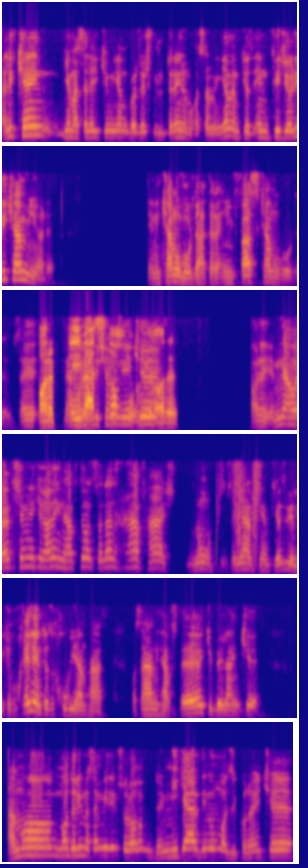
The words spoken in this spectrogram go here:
ولی کین یه مسئله ای که میگم راجعش وجود داره اینو می‌خواستم میگم امتیاز انفجاری کم میاره. یعنی کم آورده حتی این فصل کم آورده. آره پیوسته که آره. آره یعنی نهایتش اینه که قرار این هفته مثلا 7 8 9 مثلا یه همچین امتیازی بیاری که خب خیلی امتیاز خوبی هم هست. واسه همین هفته که بلنکه اما ما داریم مثلا میریم سراغ داریم میگردیم اون بازیکنایی که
